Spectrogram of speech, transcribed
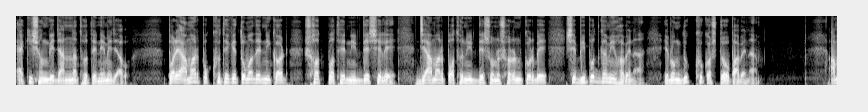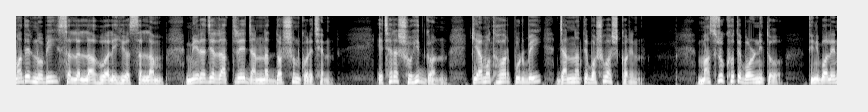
একই সঙ্গে জান্নাত হতে নেমে যাও। পরে আমার পক্ষ থেকে তোমাদের নিকট সৎপথের নির্দেশ এলে যে আমার পথ নির্দেশ অনুসরণ করবে, সে বিপদগামী হবে না এবং দুঃখ কষ্টও পাবে না। আমাদের নবী সাল্লাল্লাহু আলহিউসাল্লাম মেরাজের রাত্রে জান্নাত দর্শন করেছেন। এছাড়া শহীদগণ কিয়ামত হওয়ার পূর্বেই জান্নাতে বসবাস করেন। মাসরুখ হতে বর্ণিত তিনি বলেন,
